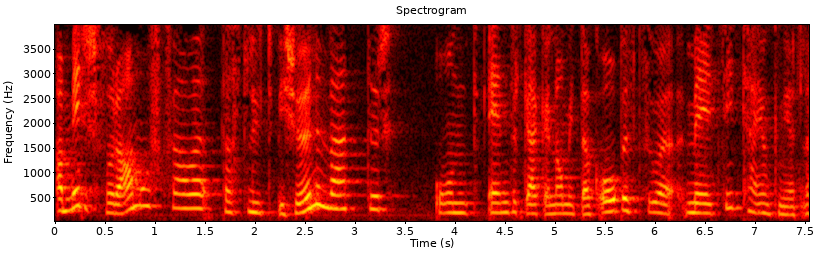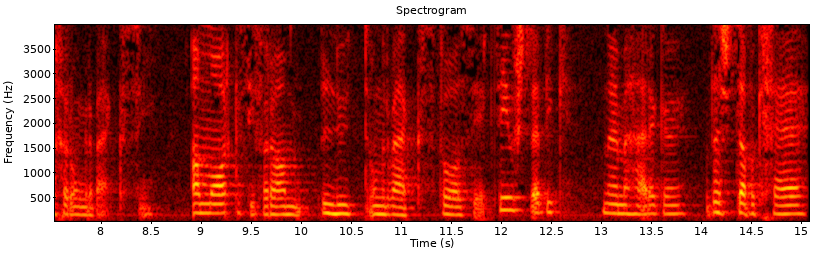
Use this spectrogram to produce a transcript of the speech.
Aber mir ist vor allem aufgefallen, dass die Leute bei schönem Wetter und eher gegen Nachmittag oben zu mehr Zeit haben und gemütlicher unterwegs sind. Am Morgen sind vor allem Leute unterwegs, die sehr zielstrebig hergehen. Das ist aber keine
